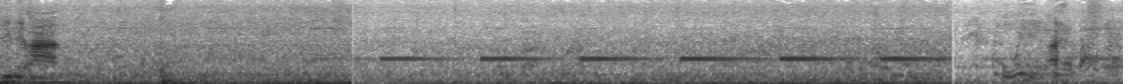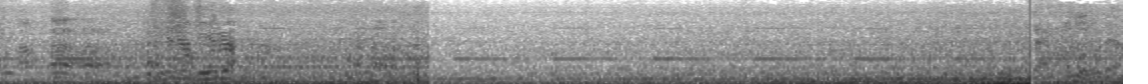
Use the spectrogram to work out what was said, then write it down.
ทีมีอาโอ้ยอะแดงตำรวจเขาแดง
